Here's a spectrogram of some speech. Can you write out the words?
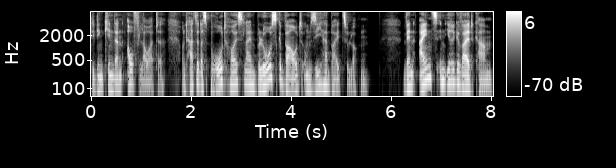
die den Kindern auflauerte und hatte das Brothäuslein bloß gebaut, um sie herbeizulocken. Wenn eins in ihre Gewalt kam,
